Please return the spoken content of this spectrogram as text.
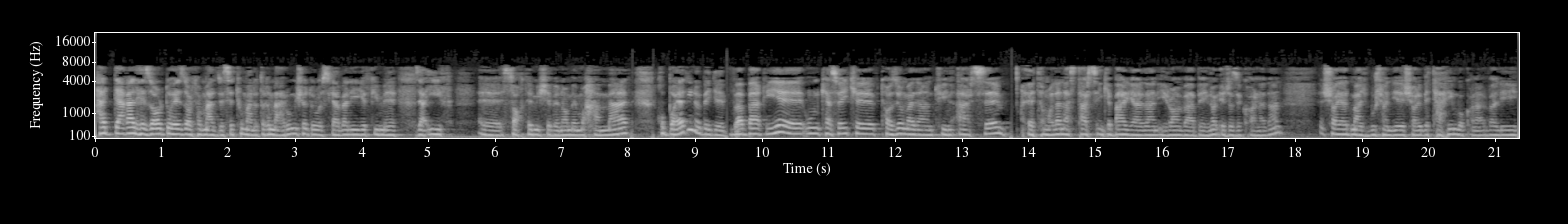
حداقل هزار دو هزار تا مدرسه تو مناطق محروم میشه درست کرد ولی یه فیلم ضعیف ساخته میشه به نام محمد. خب باید اینو بگه. و بقیه اون کسایی که تازه اومدن تو این عرصه احتمالا از ترس اینکه برگردن ایران و به اینا اجازه کار ندن شاید مجبور شن یه اشاره به تحریم بکنن. ولی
